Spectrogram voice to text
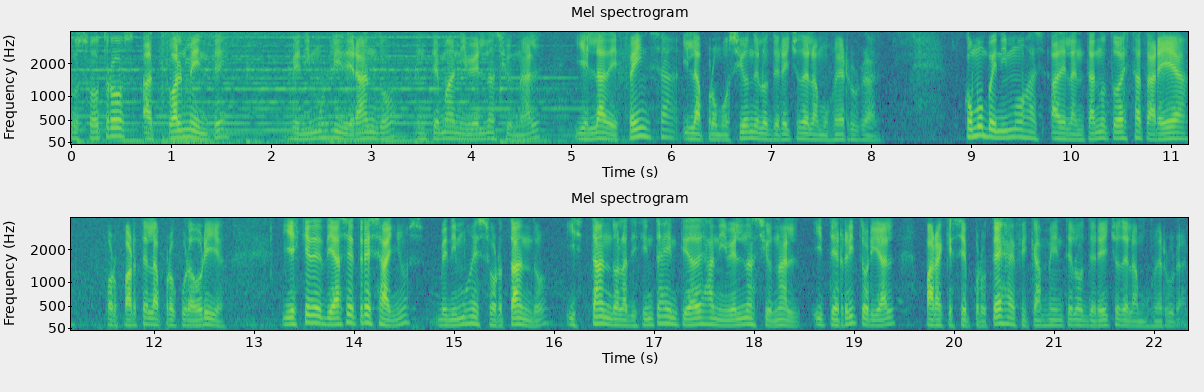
Nosotros actualmente venimos liderando un tema a nivel nacional y es la defensa y la promoción de los derechos de la mujer rural. ¿Cómo venimos adelantando toda esta tarea por parte de la Procuraduría? Y es que desde hace tres años venimos exhortando, instando a las distintas entidades a nivel nacional y territorial para que se proteja eficazmente los derechos de la mujer rural.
